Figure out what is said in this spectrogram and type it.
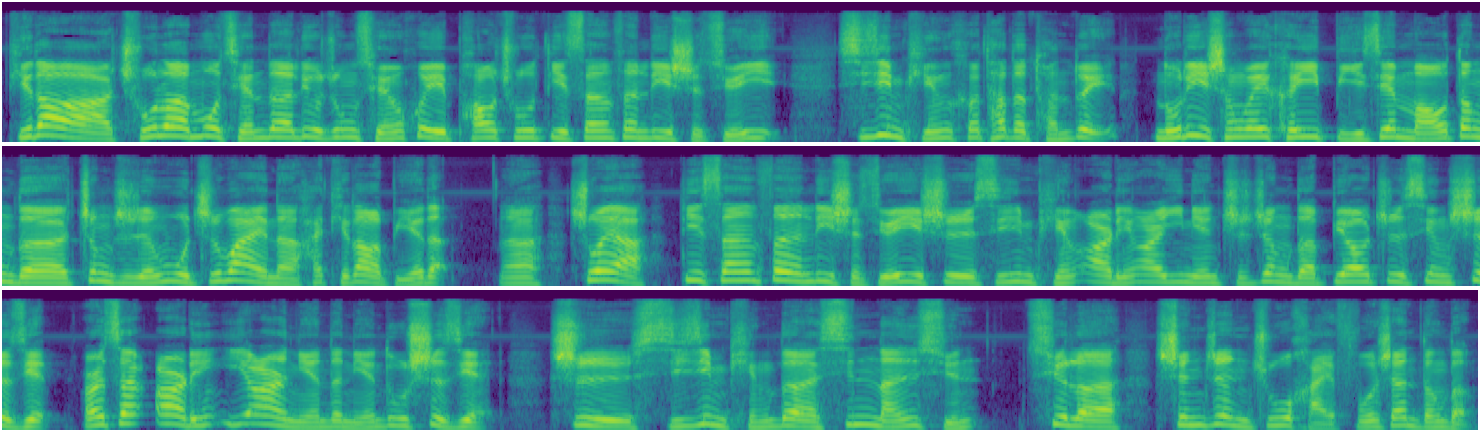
提到啊，除了目前的六中全会抛出第三份历史决议，习近平和他的团队努力成为可以比肩毛邓的政治人物之外呢，还提到了别的啊，说呀，第三份历史决议是习近平二零二一年执政的标志性事件，而在二零一二年的年度事件是习近平的新南巡，去了深圳、珠海、佛山等等。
